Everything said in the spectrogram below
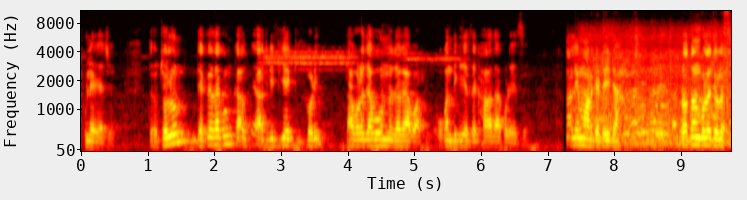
ফুলে গেছে। তো চলুন দেখতে থাকুন কালকে, আজকে গিয়ে কি করি, তারপরে যাব অন্য জায়গায় আবার, ওখান থেকে এসে খাওয়া দাওয়া করে এসে। বাঙালি মার্কেট এইটা, রতন বলে চলে এসছে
